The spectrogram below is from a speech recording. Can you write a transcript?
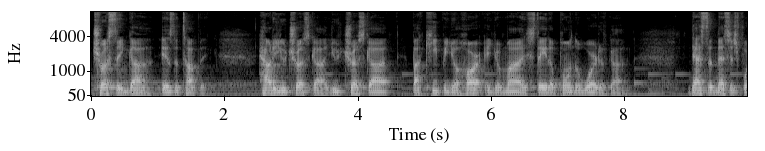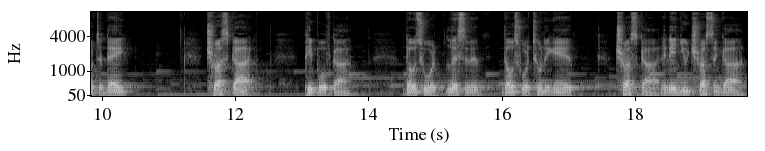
Trusting God is the topic. How do you trust God? You trust God by keeping your heart and your mind stayed upon the Word of God. That's the message for today. Trust God, people of God, those who are listening, those who are tuning in. Trust God. And in you trusting God,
